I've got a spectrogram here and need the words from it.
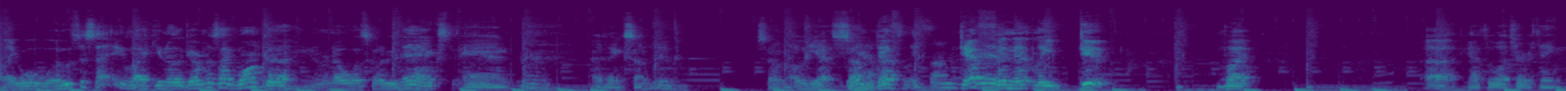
like well, who's to say? Like you know, the government's like Wonka. You never know what's going to be next, and Mm. I think some do. Some, oh yeah, some Yeah, definitely, some do. definitely do. But uh, you have to watch everything.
